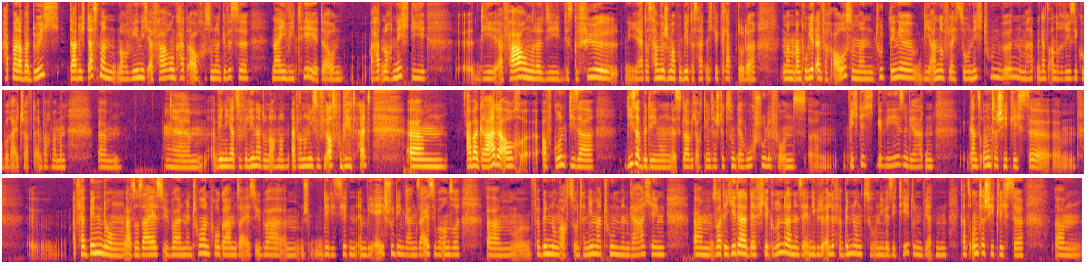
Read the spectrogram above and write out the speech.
hat man aber durch, dadurch, dass man noch wenig Erfahrung hat, auch so eine gewisse Naivität und hat noch nicht die, äh, die Erfahrung oder die, das Gefühl, ja, das haben wir schon mal probiert, das hat nicht geklappt. Oder man, man probiert einfach aus und man tut Dinge, die andere vielleicht so nicht tun würden. Und man hat eine ganz andere Risikobereitschaft, einfach weil man ähm, ähm, weniger zu verlieren hat und auch noch einfach noch nicht so viel ausprobiert hat. Ähm, aber gerade auch äh, aufgrund dieser dieser Bedingungen ist, glaube ich, auch die Unterstützung der Hochschule für uns ähm, wichtig gewesen. Wir hatten ganz unterschiedlichste ähm, äh, Verbindungen, also sei es über ein Mentorenprogramm, sei es über ähm, dedizierten MBA-Studiengang, sei es über unsere ähm, Verbindung auch zu Unternehmertum in Garching. Ähm, so hatte jeder der vier Gründer eine sehr individuelle Verbindung zur Universität und wir hatten ganz unterschiedlichste ähm,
